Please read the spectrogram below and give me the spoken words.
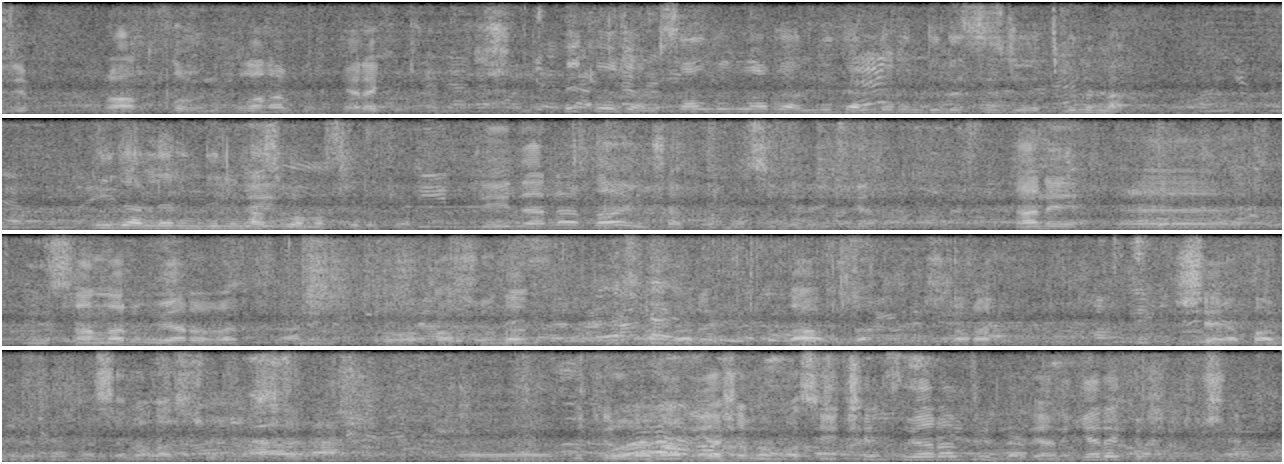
Gidip rahatlıkla oyunu kullanabilir. Gerek yok. Peki hocam saldırılarda liderlerin dili sizce etkili mi? Liderlerin dili nasıl olması gerekiyor? Liderler daha yumuşak olması gerekiyor. Yani e, insanları uyararak hani provokasyondan insanları daha uzak tutarak şey yapabilir. Mesela nasıl söyleyeyim size? E, bu tür olayların yaşamaması için uyarabilirler. Yani gerek yok bu tür şeylere.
